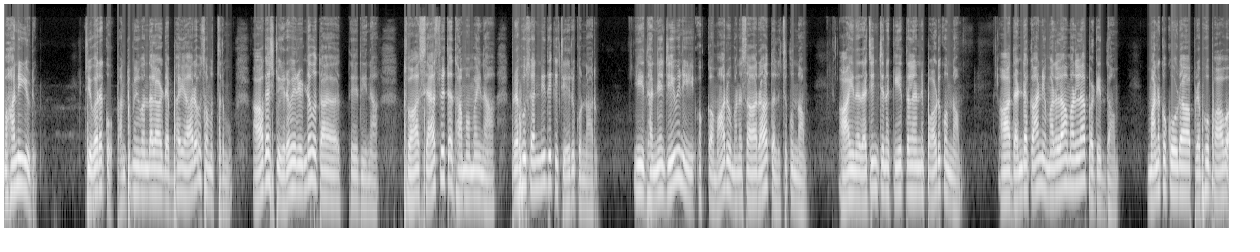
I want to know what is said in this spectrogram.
మహనీయుడు. చివరకు పంతొమ్మిది వందల డెబ్భై ఆరవ సంవత్సరము ఆగస్టు ఇరవై రెండవ తేదీన శాశ్వత ధామమైన ప్రభు సన్నిధికి చేరుకున్నారు. ఈ ధన్యజీవిని ఒక్కమారు మనసారా తలుచుకుందాం ఆయన రచించిన కీర్తనల్ని పాడుకుందాం ఆ దండకాన్ని మరలా మరలా పఠిద్దాం. మనకు కూడా ప్రభుభావ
